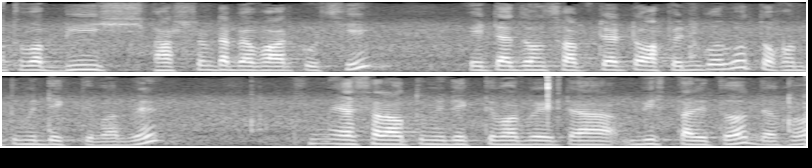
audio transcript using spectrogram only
অথবা বিশ ভার্সনটা ব্যবহার করছি। এটা যখন সফটওয়্যারটা ওপেন করব, তখন তুমি দেখতে পারবে। এছাড়াও তুমি দেখতে পারবে এটা বিস্তারিত। দেখো,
